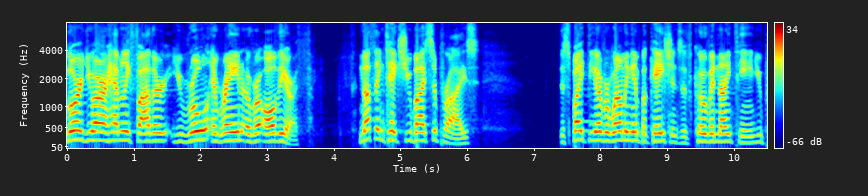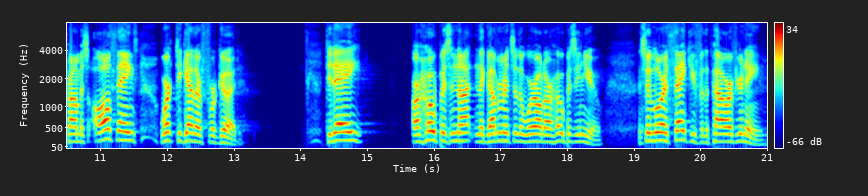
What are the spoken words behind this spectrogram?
Lord, you are our heavenly Father. You rule and reign over all the earth. Nothing takes you by surprise. Despite the overwhelming implications of COVID 19, you promise all things work together for good. Today, our hope is not in the governments of the world, our hope is in you. And so, Lord, thank you for the power of your name.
